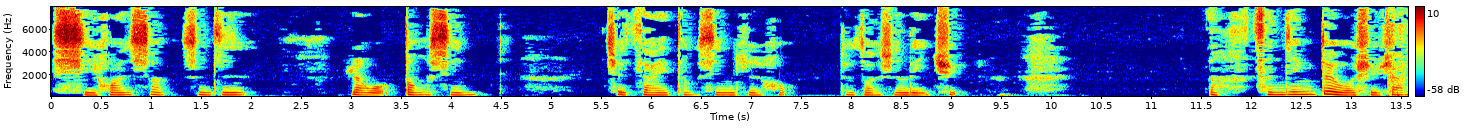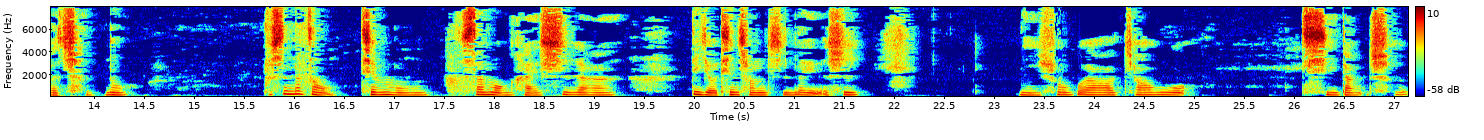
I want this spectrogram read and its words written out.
喜欢上，甚至让我动心，却在动心之后就转身离去。呃，曾经对我许下的承诺，不是那种天盟、山盟海誓啊、地久天长之类的，是你说过要教我骑单车。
